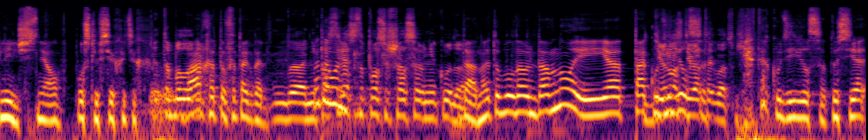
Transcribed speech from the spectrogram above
Линч снял после всех этих это было бархатов и так далее. Да, ну, непосредственно довольно... после шоссе в никуда. Да, но это было довольно давно, и я так удивился. год. Я так удивился. То есть я,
